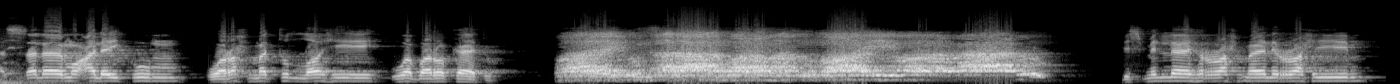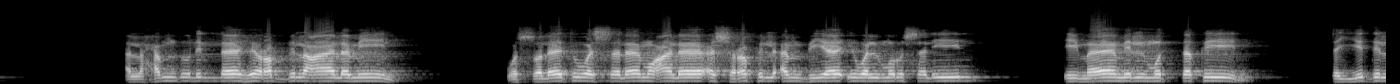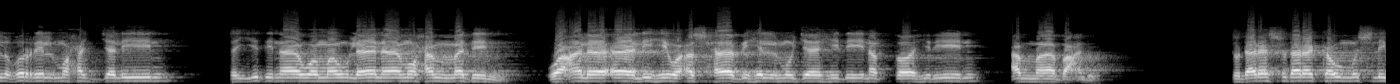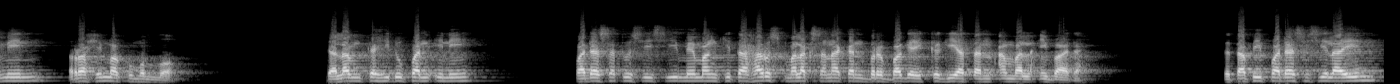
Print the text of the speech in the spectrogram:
السلام عليكم ورحمة الله وبركاته وعليكم السلام ورحمة الله وبركاته بسم الله الرحمن الرحيم الحمد لله رب العالمين والصلاة والسلام على أشرف سيدنا ومولانا محمد وعلى آله وأصحابه المجاهدين الطاهرين أما بعد Saudara-saudara kaum muslimin rahimakumullah. Dalam kehidupan ini pada satu sisi memang kita harus melaksanakan berbagai kegiatan amal ibadah. Tetapi pada sisi lain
